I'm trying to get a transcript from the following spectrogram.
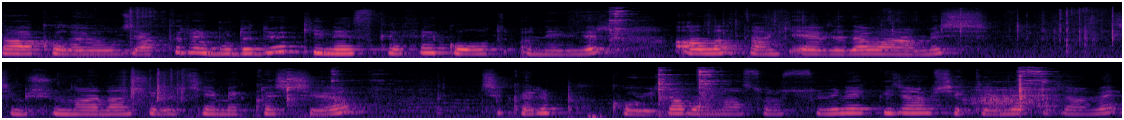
daha kolay olacaktır. Ve burada diyor ki Nescafe Gold önerilir. Allah'tan ki evde de varmış. Şimdi şunlardan şöyle 2 yemek kaşığı çıkarıp koyacağım. Ondan sonra suyunu ekleyeceğim, şekerini ekleyeceğim ve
